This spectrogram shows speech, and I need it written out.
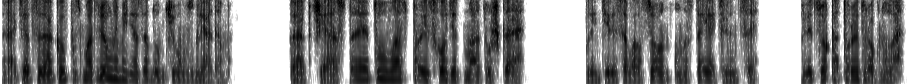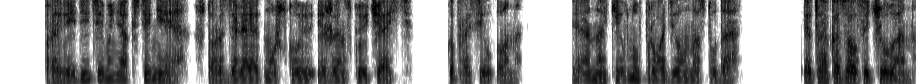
Отец Иаков посмотрел на меня задумчивым взглядом. «Как часто это у вас происходит, матушка?» — поинтересовался он у настоятельницы, лицо которой дрогнуло. «Проведите меня к стене, что разделяет мужскую и женскую часть», — попросил он и она, кивнув, проводила нас туда. Это оказался чулан,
